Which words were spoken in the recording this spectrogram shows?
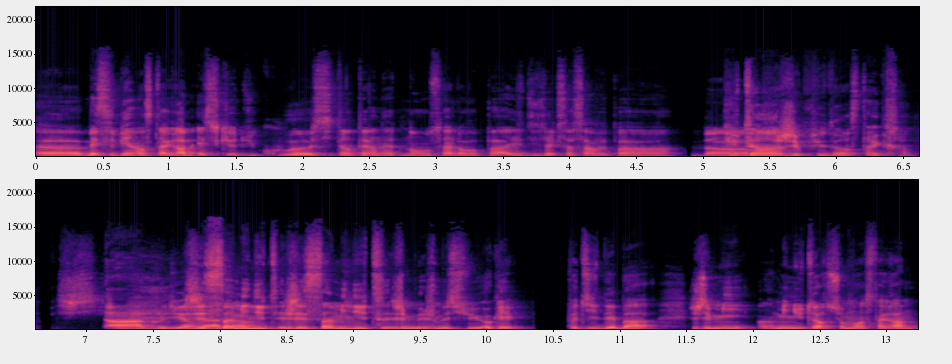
Euh, mais c'est bien Instagram. Est-ce que du coup, euh, site internet, non, ça leur pas Ils se disaient que ça servait pas. Ben, Putain, j'ai plus d'Instagram. Ah, coup dur. J'ai bah 5 attends. minutes, j'ai 5 minutes, je, me- je me suis. Ok, petit débat. J'ai mis un minuteur sur mon Instagram.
